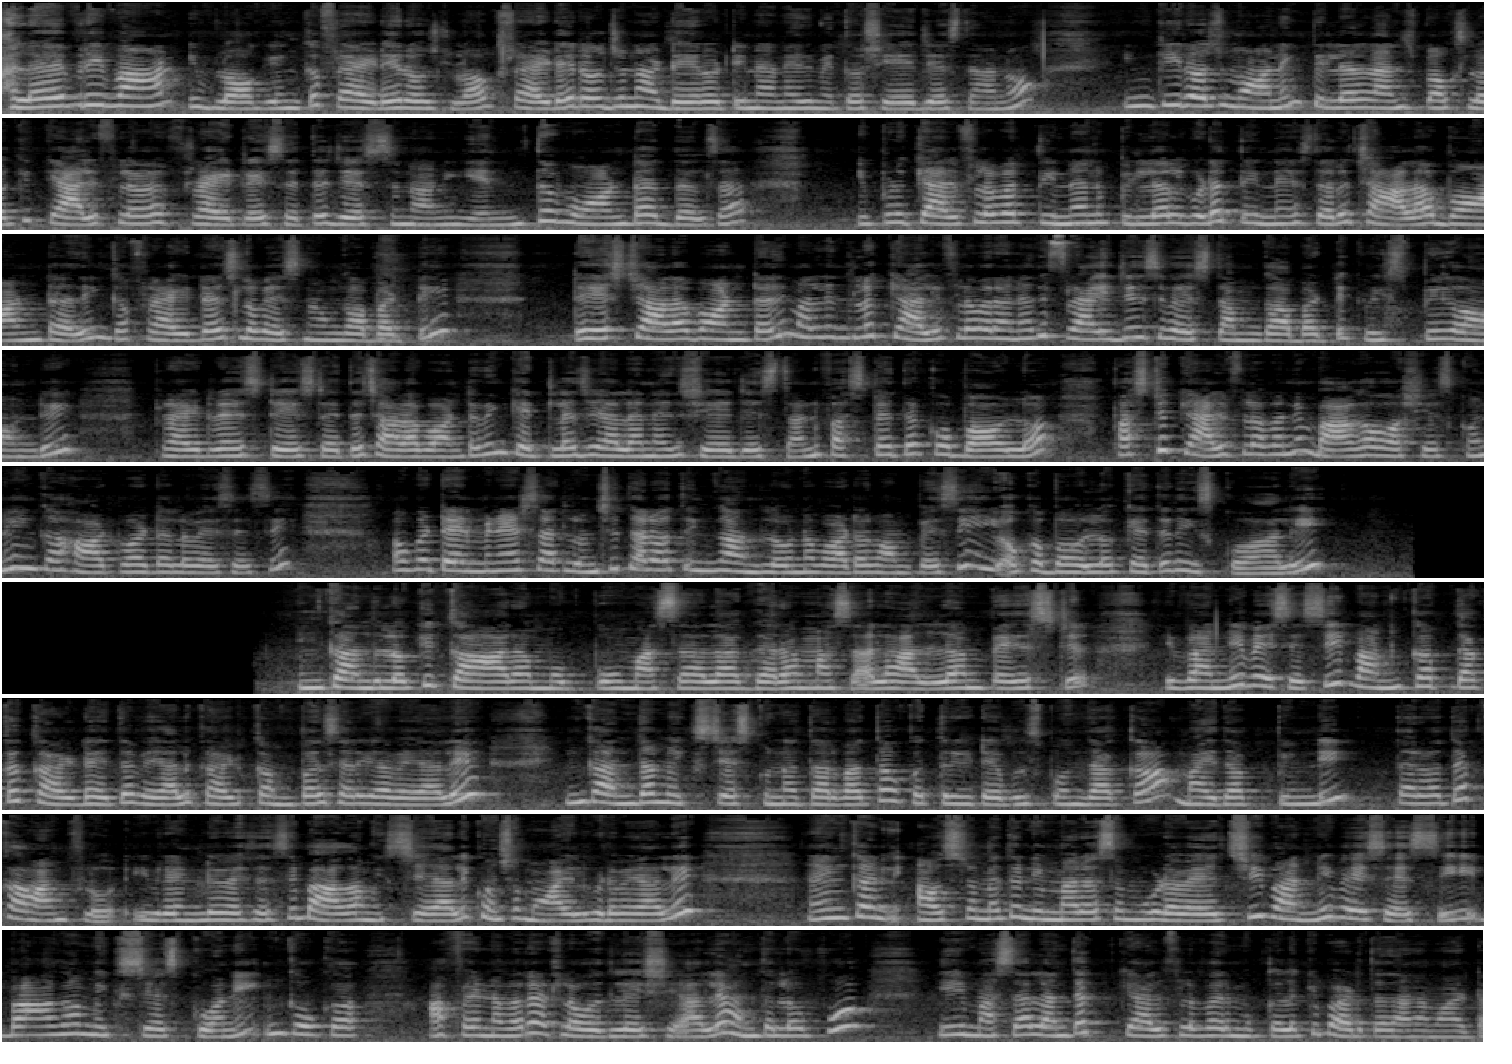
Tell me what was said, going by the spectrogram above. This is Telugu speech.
హలో ఎవ్రీవాన్ ఈ వ్లాగ్ ఇంకా ఫ్రైడే రోజు వ్లాగ్ ఫ్రైడే రోజు నా డే రొటీన్ అనేది మీతో షేర్ చేస్తాను. ఇంక ఈరోజు మార్నింగ్ పిల్లల లంచ్ బాక్స్లోకి క్యాలీఫ్లవర్ ఫ్రైడ్ రైస్ అయితే చేస్తున్నాను. ఎంత బాగుంటుంది తెలుసా? ఇప్పుడు క్యాలీఫ్లవర్ తినని పిల్లలు కూడా తినేస్తారు. చాలా బాగుంటుంది. ఇంకా ఫ్రైడ్ రైస్లో వేసినాం కాబట్టి టేస్ట్ చాలా బాగుంటుంది. మళ్ళీ ఇందులో క్యాలీఫ్లవర్ అనేది ఫ్రై చేసి వేస్తాం కాబట్టి క్రిస్పీగా ఉండి ఫ్రైడ్ రైస్ టేస్ట్ అయితే చాలా బాగుంటుంది. ఇంకెట్లా చేయాలనేది షేర్ చేస్తాను. ఫస్ట్ అయితే ఒక బౌల్లో ఫస్ట్ క్యాలీఫ్లవర్ని బాగా వాష్ చేసుకొని ఇంకా హాట్ వాటర్లో వేసేసి ఒక టెన్ మినిట్స్ అట్లా ఉంచి తర్వాత ఇంకా అందులో ఉన్న వాటర్ పంపేసి ఒక బౌల్లోకి అయితే తీసుకోవాలి. ఇంకా అందులోకి కారం ఉప్పు మసాలా గరం మసాలా అల్లం పేస్ట్ ఇవన్నీ వేసేసి వన్ కప్ దాకా కర్డ్ అయితే వేయాలి. కర్డ్ కంపల్సరీగా వేయాలి. ఇంకా అంతా మిక్స్ చేసుకున్న తర్వాత ఒక త్రీ టేబుల్ స్పూన్ దాకా మైదా పిండి తర్వాత కార్న్ ఫ్లోర్. ఇవి రెండు వేసేసి బాగా మిక్స్ చేయాలి. కొంచెం ఆయిల్ కూడా వేయాలి. ఇంకా అవసరమైతే నిమ్మరసం కూడా వేయచ్చు. ఇవన్నీ వేసేసి బాగా మిక్స్ చేసుకొని ఇంకొక హాఫ్ అన్ అవర్ అట్లా వదిలేసేయాలి. అంతలోపు ఈ మసాలా అంతా క్యాలిఫ్లవర్ ముక్కలకి పడుతుంది అన్నమాట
